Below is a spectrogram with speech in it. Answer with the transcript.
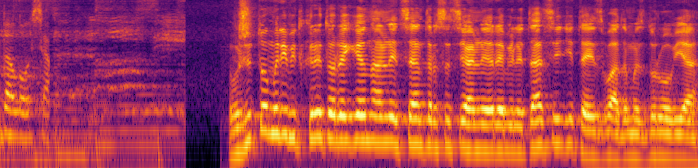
вдалося. В Житомирі відкрито регіональний центр соціальної реабілітації дітей з вадами здоров'я.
